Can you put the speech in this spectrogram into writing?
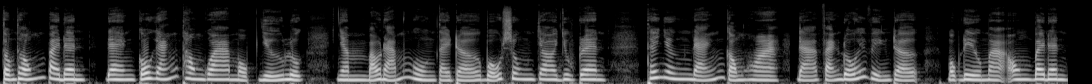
Tổng thống Biden đang cố gắng thông qua một dự luật nhằm bảo đảm nguồn tài trợ bổ sung cho Ukraine. Thế nhưng đảng Cộng Hòa đã phản đối viện trợ, một điều mà ông Biden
